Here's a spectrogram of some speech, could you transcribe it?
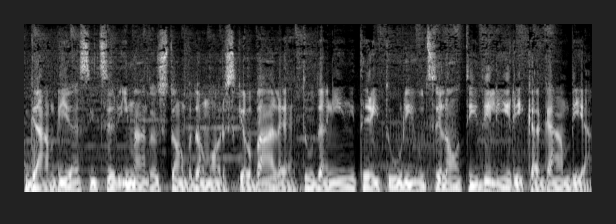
Gambija sicer ima dostop do morske obale, tudi njeni teritorij v celoti deli reka Gambija.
